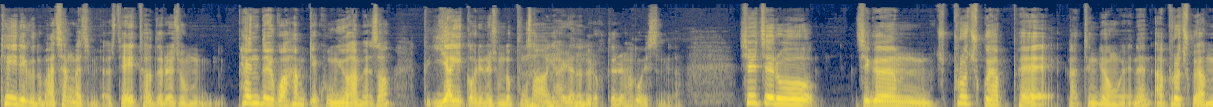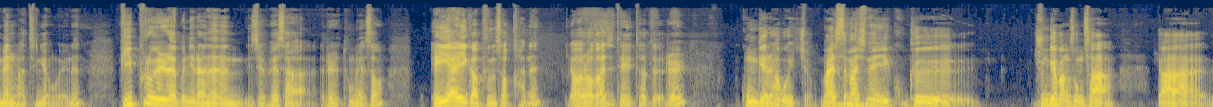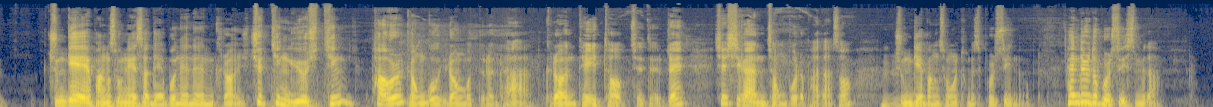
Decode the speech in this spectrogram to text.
K리그도 마찬가지입니다. 그래서 데이터들을 좀 팬들과 함께 공유하면서 그 이야기거리를 좀 더 풍성하게 하려는 노력들을 하고 있습니다. 실제로 지금 프로축구 협회 같은 경우에는 아 프로축구 연맹 같은 경우에는 비프로 11이라는 이제 회사를 통해서 AI가 분석하는 여러 가지 데이터들을 공개를 하고 있죠. 말씀하시는 이 그 중계 방송사 가 중계 방송에서 내보내는 그런 슈팅, 유효 슈팅, 파울, 경고 이런 것들은 다 그런 데이터 업체들의 실시간 정보를 받아서 음. 중계 방송을 통해서 볼 수 있는 겁니다. 팬들도 볼수 있습니다.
